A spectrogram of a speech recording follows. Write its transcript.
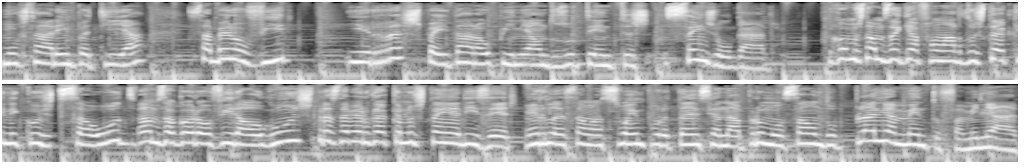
mostrar empatia, saber ouvir e respeitar a opinião dos utentes sem julgar. E como estamos aqui a falar dos técnicos de saúde, vamos agora ouvir alguns para saber o que é que nos têm a dizer em relação à sua importância na promoção do planeamento familiar.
